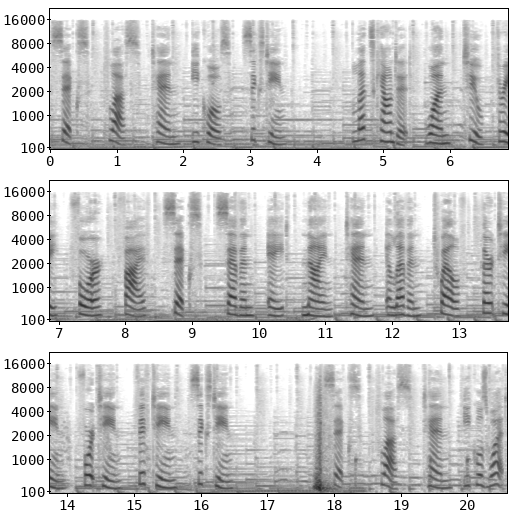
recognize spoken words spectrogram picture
Six plus ten equals sixteen. Let's count it. One, two, three, four, five, six, seven, eight, nine, ten, eleven, twelve, thirteen, fourteen, fifteen, sixteen. Six plus ten equals what?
